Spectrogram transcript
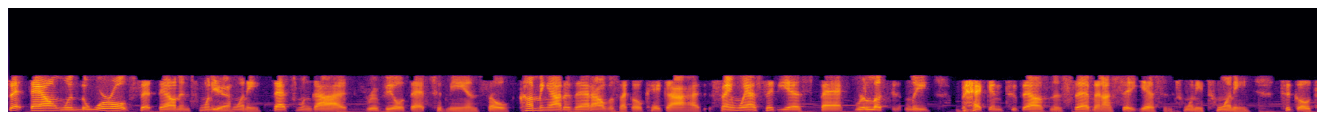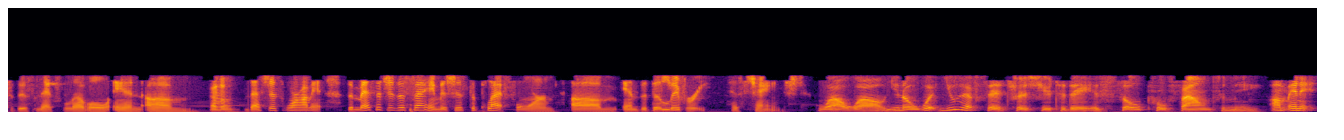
sat down, when the world sat down in 2020, that's when God revealed that to me. And so coming out of that, I was like, okay, God. Same way I said yes back reluctantly back in 2007, I said yes in 2020 to go to this next level, and um Uh-huh. that's just where I'm at. The message is the same. It's just the platform um, and the delivery has changed. Wow, wow. You know, what you have said, Trish, here today is so profound to me. Um, and it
